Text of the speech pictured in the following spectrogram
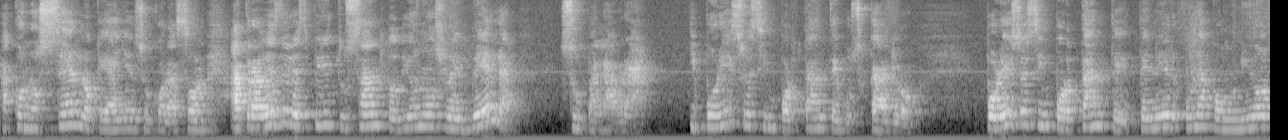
a conocer lo que hay en su corazón. A través del Espíritu Santo Dios nos revela su palabra. Y por eso es importante buscarlo. Por eso es importante tener una comunión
